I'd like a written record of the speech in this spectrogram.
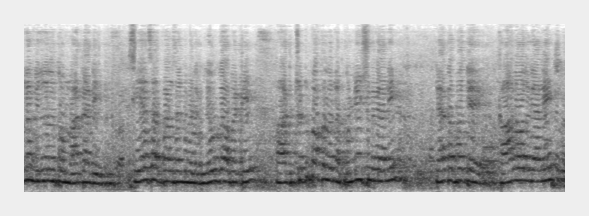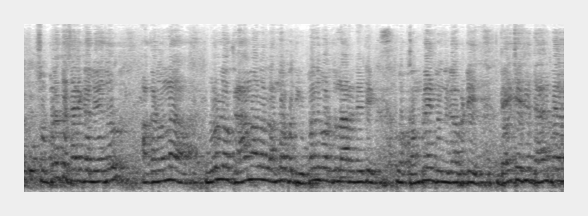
ఉన్న మిల్లులతో మాట్లాడి సిఎస్ఆర్ ఫండ్స్ అంటే వాళ్ళకి లేవు కాబట్టి వాటి చుట్టుపక్కల ఉన్న పొల్యూషన్ కానీ లేకపోతే కాలువలు కానీ శుభ్రత సరిగ్గా లేదు. అక్కడ ఉన్న ఊళ్ళో గ్రామాలలో అందరూ కొద్దిగా ఇబ్బంది పడుతున్నారు అనేది ఒక కంప్లైంట్ ఉంది కాబట్టి దయచేసి దానిపైన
